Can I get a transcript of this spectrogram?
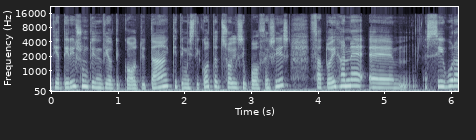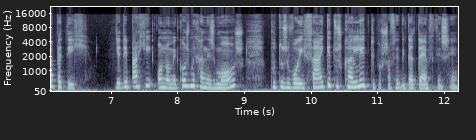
διατηρήσουν την ιδιωτικότητα και τη μυστικότητα της όλης υπόθεσης θα το είχαν ε, σίγουρα πετύχει. Γιατί υπάρχει ο νομικός μηχανισμός που τους βοηθάει και τους καλύπτει προς αυτή την κατεύθυνση.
